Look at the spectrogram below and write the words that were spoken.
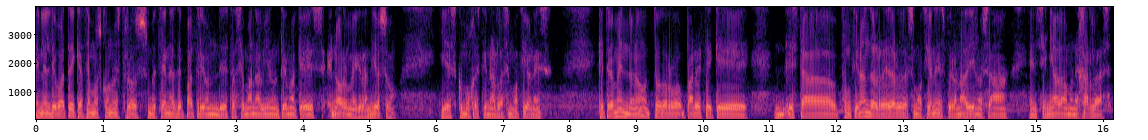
En el debate que hacemos con nuestros mecenas de Patreon de esta semana viene un tema que es enorme, grandioso, y es cómo gestionar las emociones. Qué tremendo, ¿no? Todo parece que está funcionando alrededor de las emociones, pero nadie nos ha enseñado a manejarlas.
